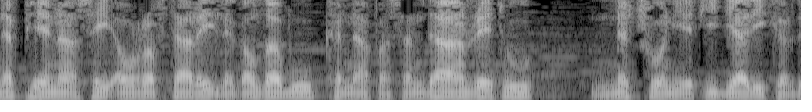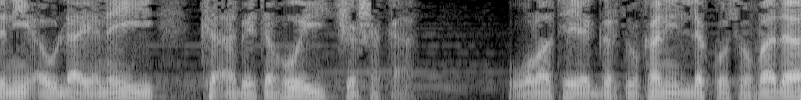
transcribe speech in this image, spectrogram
نە پێناسەی ئەو ڕفتارەی لەگەڵدا بوو کە ناپەسەندانرێت و نە چۆنیەتی دیاریکردنی ئەو لایەنەی کە ئەبێتە هۆی کێشەکە. وڵاتە یەکگرتووەکانی لە کۆسۆڤادا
